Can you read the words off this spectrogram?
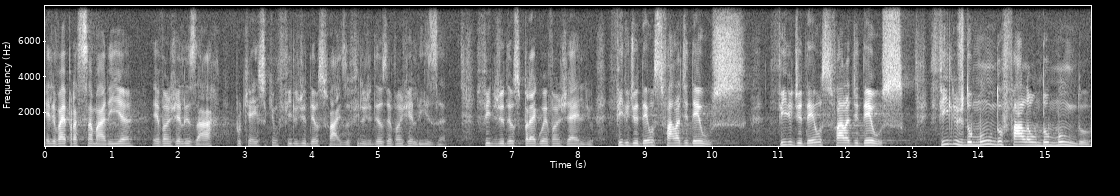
ele vai para Samaria evangelizar, porque é isso que um filho de Deus faz. O filho de Deus evangeliza. Filho de Deus prega o evangelho. Filho de Deus fala de Deus. Filho de Deus fala de Deus. Filhos do mundo falam do mundo.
